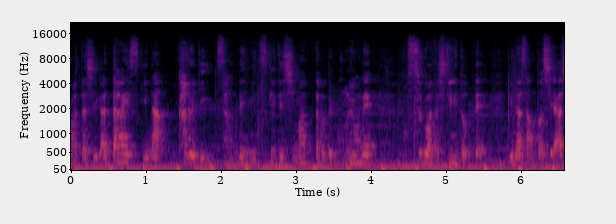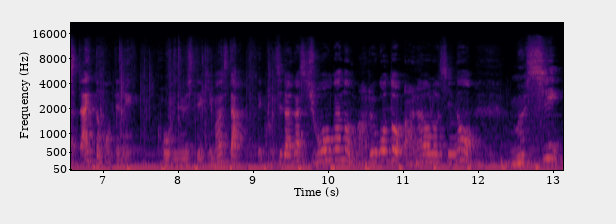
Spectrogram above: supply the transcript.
私が大好きなカルディさんで見つけてしまったのでこれをねもうすぐ私手に取って皆さんとシェアしたいと思ってね購入してきました。でこちらが生姜の丸ごと荒おろしの蒸し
